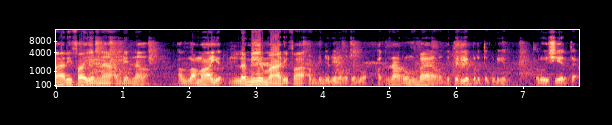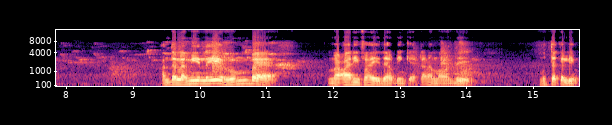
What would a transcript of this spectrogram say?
மாரிஃபா என்ன அப்படின்னா அல் லமாயர் லமீர் மாரிஃபா அப்படின்னு சொல்லி நம்ம சொல்லுவோம். அதுதான் ரொம்ப நமக்கு தெரியப்படுத்தக்கூடியது ஒரு விஷயத்தை. அந்த லமீர்லேயே ரொம்ப மாரிஃபா இது அப்படின்னு கேட்டால் நம்ம வந்து முத்தக்கல்லிம்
